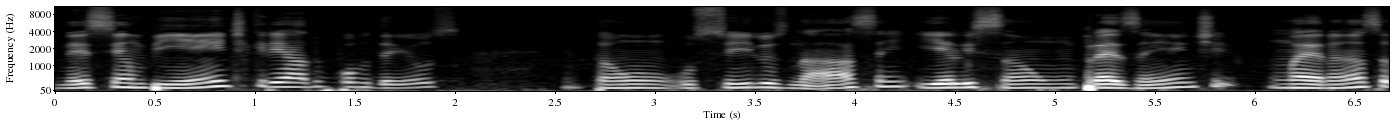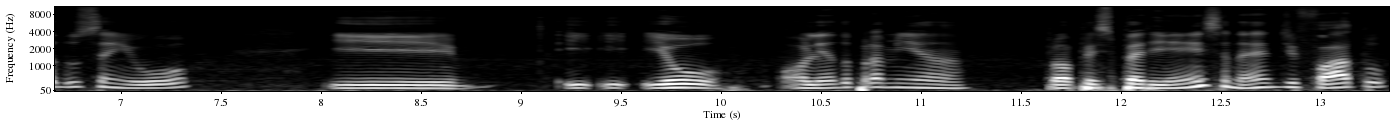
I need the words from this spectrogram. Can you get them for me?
nesse ambiente criado por Deus, então, os filhos nascem e eles são um presente, uma herança do Senhor. E, e, e eu, olhando para minha própria experiência, né, de fato,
